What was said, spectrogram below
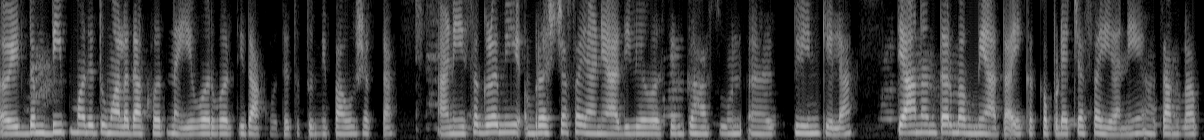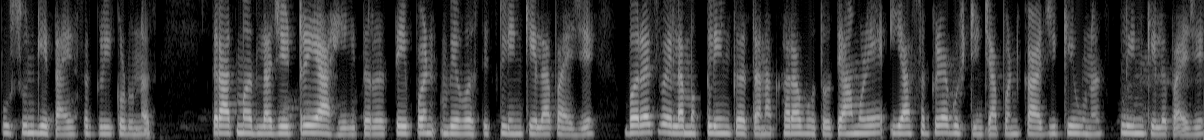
एकदम डीपमध्ये तुम्हाला दाखवत नाही आहे वरवरती दाखवते तर तुम्ही पाहू शकता. आणि सगळं मी ब्रशच्या सह्याने आधी व्यवस्थित घासून क्लीन केला. त्यानंतर मग मी आता एका कपड्याच्या सह्याने चांगला पुसून घेत आहे सगळीकडूनच. तर आतमधला जे ट्रे आहे तर ते पण व्यवस्थित क्लीन केला पाहिजे. बऱ्याच वेळेला मग क्लीन करताना खराब होतो. त्यामुळे या सगळ्या गोष्टींची आपण काळजी घेऊनच क्लीन केलं पाहिजे.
